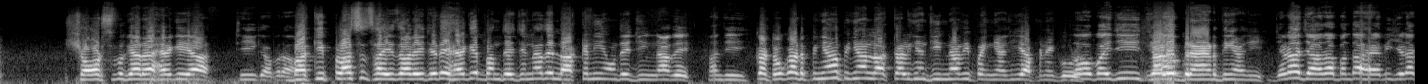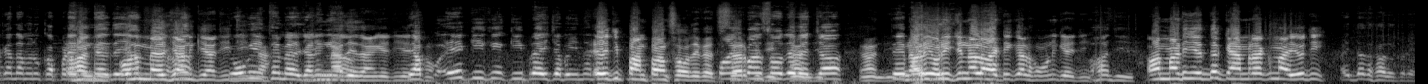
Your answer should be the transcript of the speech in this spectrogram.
ਸ਼ਾਰਟਸ ਵਗੈਰਾ ਹੈਗੇ ਆ ਠੀਕ ਆ ਭਰਾ। ਬਾਕੀ ਪਲੱਸ ਸਾਈਜ਼ ਵਾਲੇ ਜਿਹੜੇ ਹੈਗੇ ਬੰਦੇ ਜਿਨ੍ਹਾਂ ਦੇ ਲੱਕ ਨਹੀਂ ਆਉਂਦੇ ਜੀਨਾਂ ਦੇ ਹਾਂਜੀ। ਘੱਟੋ ਘੱਟ 50 50 ਲੱਕ ਵਾਲੀਆਂ ਜੀਨਾਂ ਵੀ ਪਈਆਂ ਜੀ ਆਪਣੇ ਕੋਲ। ਲੋ ਬਾਈ ਜੀ ਨਾਲੇ ਬ੍ਰਾਂਡ ਦੀਆਂ ਜੀ। ਜਿਹੜਾ ਜ਼ਿਆਦਾ ਬੰਦਾ ਹੈ ਵੀ ਜਿਹੜਾ ਕਹਿੰਦਾ ਮੈਨੂੰ ਕੱਪੜੇ ਨਹੀਂ ਮਿਲਦੇ ਉਹਨੂੰ ਜਾਂ- ਮਿਲ ਹਨਾ, ਜਾਣਗੀਆਂ ਜੀ ਉਹ ਵੀ। ਇੱਥੇ ਮਿਲ ਜਾਣਗੀਆਂ। ਜੀਨਾਂ ਦੇ ਦਾਂਗੇ ਜੀ ਇਹ ਕੀ ਕੀ ਕੀ ਪ੍ਰਾਈਸ ਆ ਬਈ ਇਹਨਾਂ ਦੇ? ਇਹ ਜੀ 5 500 ਦੇ ਵਿੱਚ ਪੰਜ- ਸਿਰਫ ਪੰਜ ਜੀ ਸੌ ਦੇ ਵਿੱਚ ਆ। ਤੇ ਨਾਲੇ origignal ਆਰਟੀਕਲ ਹੋਣਗੇ ਜੀ। ਹਾਂਜੀ। ਆ ਮਾੜੀ ਇੱਧਰ ਕੈਮਰਾ ਘੁਮਾਇਓ ਜੀ। ਇਦਾਂ ਦਿਖਾ ਦਿਓ ਕਰੇ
